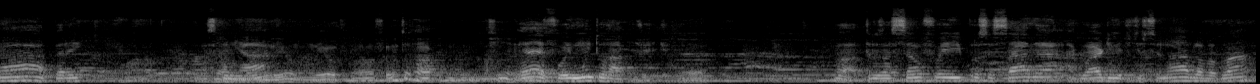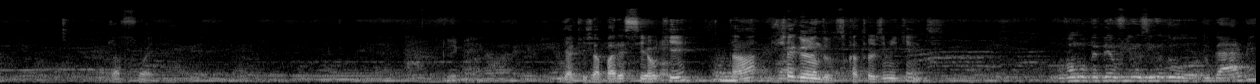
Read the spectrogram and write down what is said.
Ah, peraí. Vou escanear. Não leu, não leu. Não, foi muito rápido. Tinha. É, foi muito rápido, gente. Ó, a transação foi processada, aguarde redirecionar, blá blá blá. Já foi. E aqui já apareceu que tá chegando os 14.500. Vamos beber o vinhozinho do, do Garbi.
